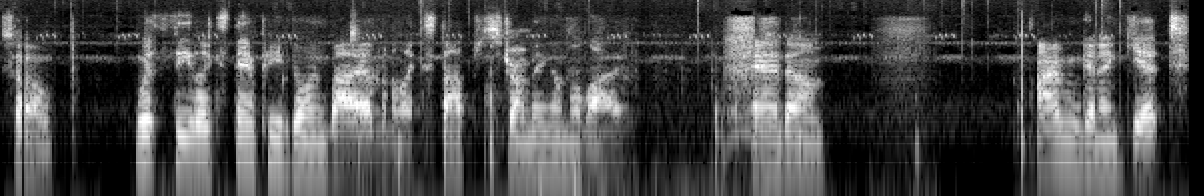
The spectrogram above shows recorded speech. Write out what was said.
so with the like stampede going by, I'm gonna like stop strumming on the lyre, and um, I'm gonna get.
